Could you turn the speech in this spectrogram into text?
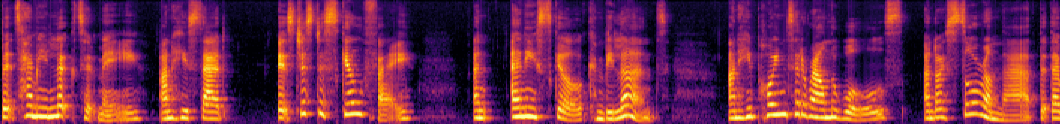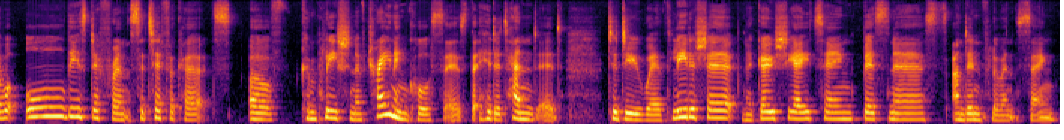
But Temi looked at me and he said, It's just a skill, Faye, and any skill can be learnt. And he pointed around the walls, and I saw on there that there were all these different certificates of completion of training courses that he'd attended to do with leadership, negotiating, business, and influencing.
